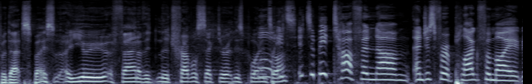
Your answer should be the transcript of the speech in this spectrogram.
for that space. Are you a fan of the, the travel sector at this point well, in time? It's, it's a bit tough. And, um, and just for a plug for my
